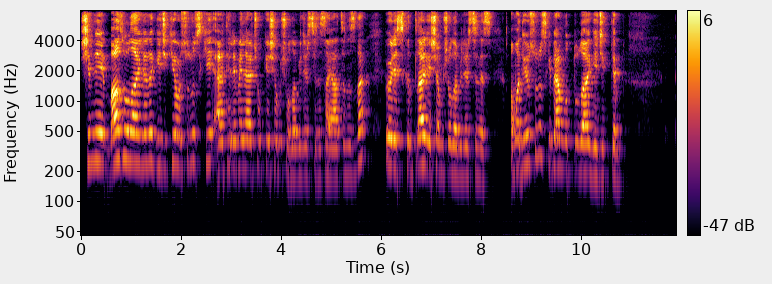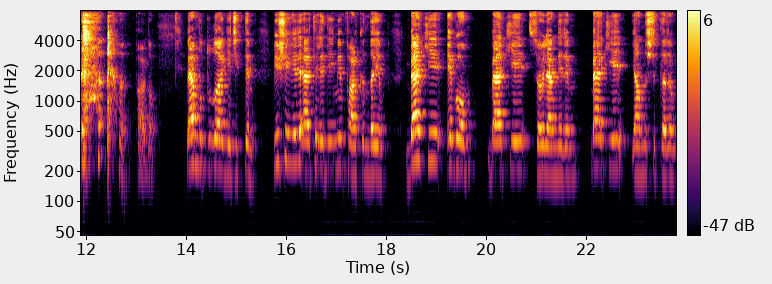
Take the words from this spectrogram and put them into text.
Şimdi bazı olaylara gecikiyorsunuz ki ertelemeler çok yaşamış olabilirsiniz hayatınızda. Böyle sıkıntılar yaşamış olabilirsiniz. Ama diyorsunuz ki ben mutluluğa geciktim. Pardon. Ben mutluluğa geciktim. Bir şeyleri ertelediğimin farkındayım. Belki egom, belki söylemlerim, belki yanlışlıklarım.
